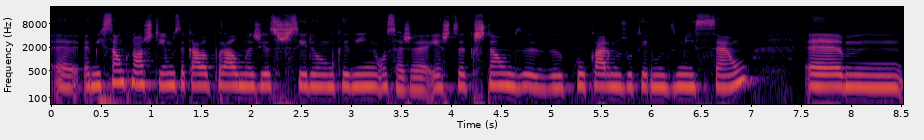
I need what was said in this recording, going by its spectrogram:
a, a, missão que nós temos acaba por algumas vezes ser um bocadinho, ou seja, esta questão de, de colocarmos o termo de missão um,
